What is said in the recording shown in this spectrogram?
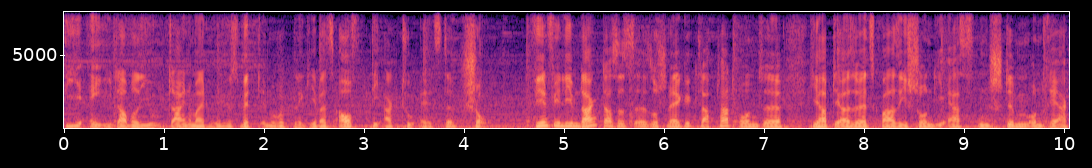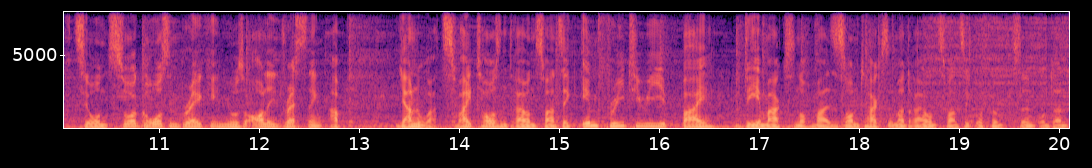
die AEW Dynamite Reviews mit im Rückblick jeweils auf die aktuellste Show. Vielen, vielen lieben Dank, dass es äh, so schnell geklappt hat. Und äh, hier habt ihr also jetzt quasi schon die ersten Stimmen und Reaktionen zur großen Breaking News All in Wrestling ab Januar 2023 im Free TV bei D-Max. Nochmal sonntags immer 23.15 Uhr und dann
